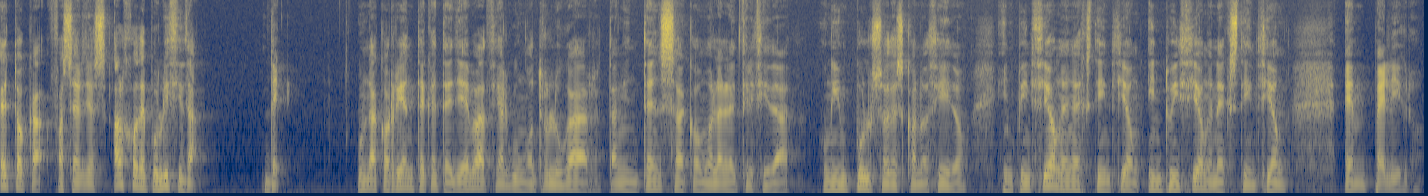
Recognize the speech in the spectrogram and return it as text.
E toca facerlles algo de publicidade. De unha corriente que te lleva hacia algún outro lugar tan intensa como la electricidade. Un impulso desconocido, intuición en extinción, intuición en extinción, en peligro.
